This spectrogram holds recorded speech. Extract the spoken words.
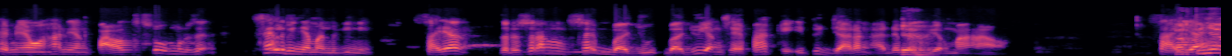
kemewahan yang palsu menurut saya. Saya lebih nyaman begini saya terus terang saya baju baju yang saya pakai itu jarang ada yeah. baju yang mahal. Saya artinya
